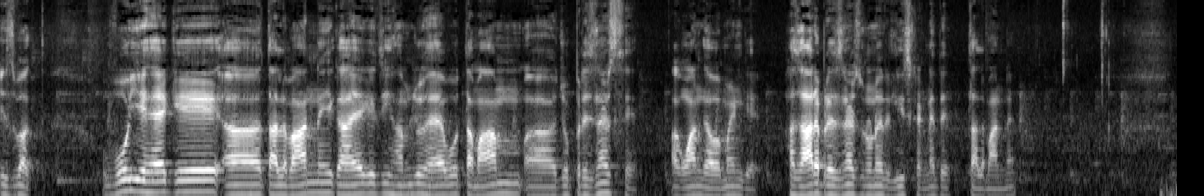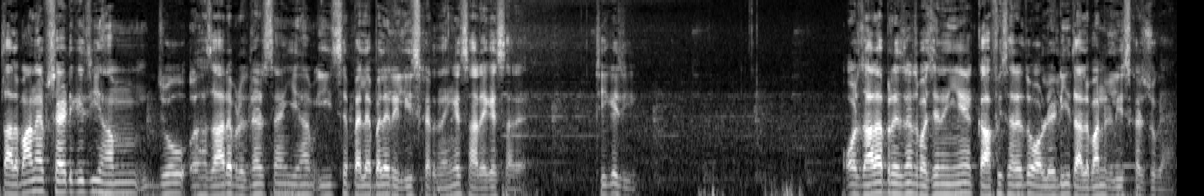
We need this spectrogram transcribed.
इस वक्त, वो ये है कि तालिबान ने ये कहा है कि जी हम जो है वो तमाम जो प्रिजनर्स थे अफगान गवर्नमेंट के हज़ार प्रिजनर्स उन्होंने रिलीज़ करने थे तालिबान ने तालिबान ऐप साइड की जी हम जो हज़ार प्रिजनर्स हैं, ये हम ईद से पहले पहले रिलीज़ कर देंगे सारे के सारे। ठीक है जी? और ज़्यादा प्रेजनेंस बचे नहीं हैं, काफ़ी सारे तो ऑलरेडी तालिबान रिलीज़ कर चुके हैं।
